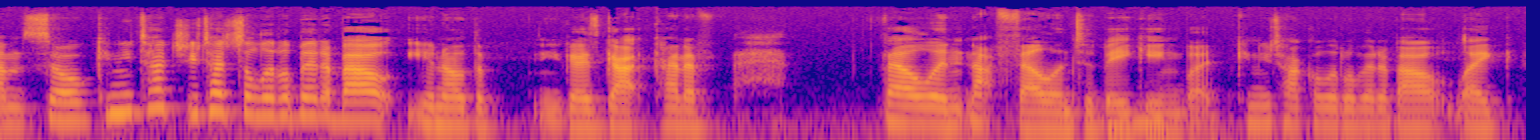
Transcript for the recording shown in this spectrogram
Um, so can you touch? You touched a little bit about you know the you guys got kind of fell in not fell into baking, but can you talk a little bit about like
